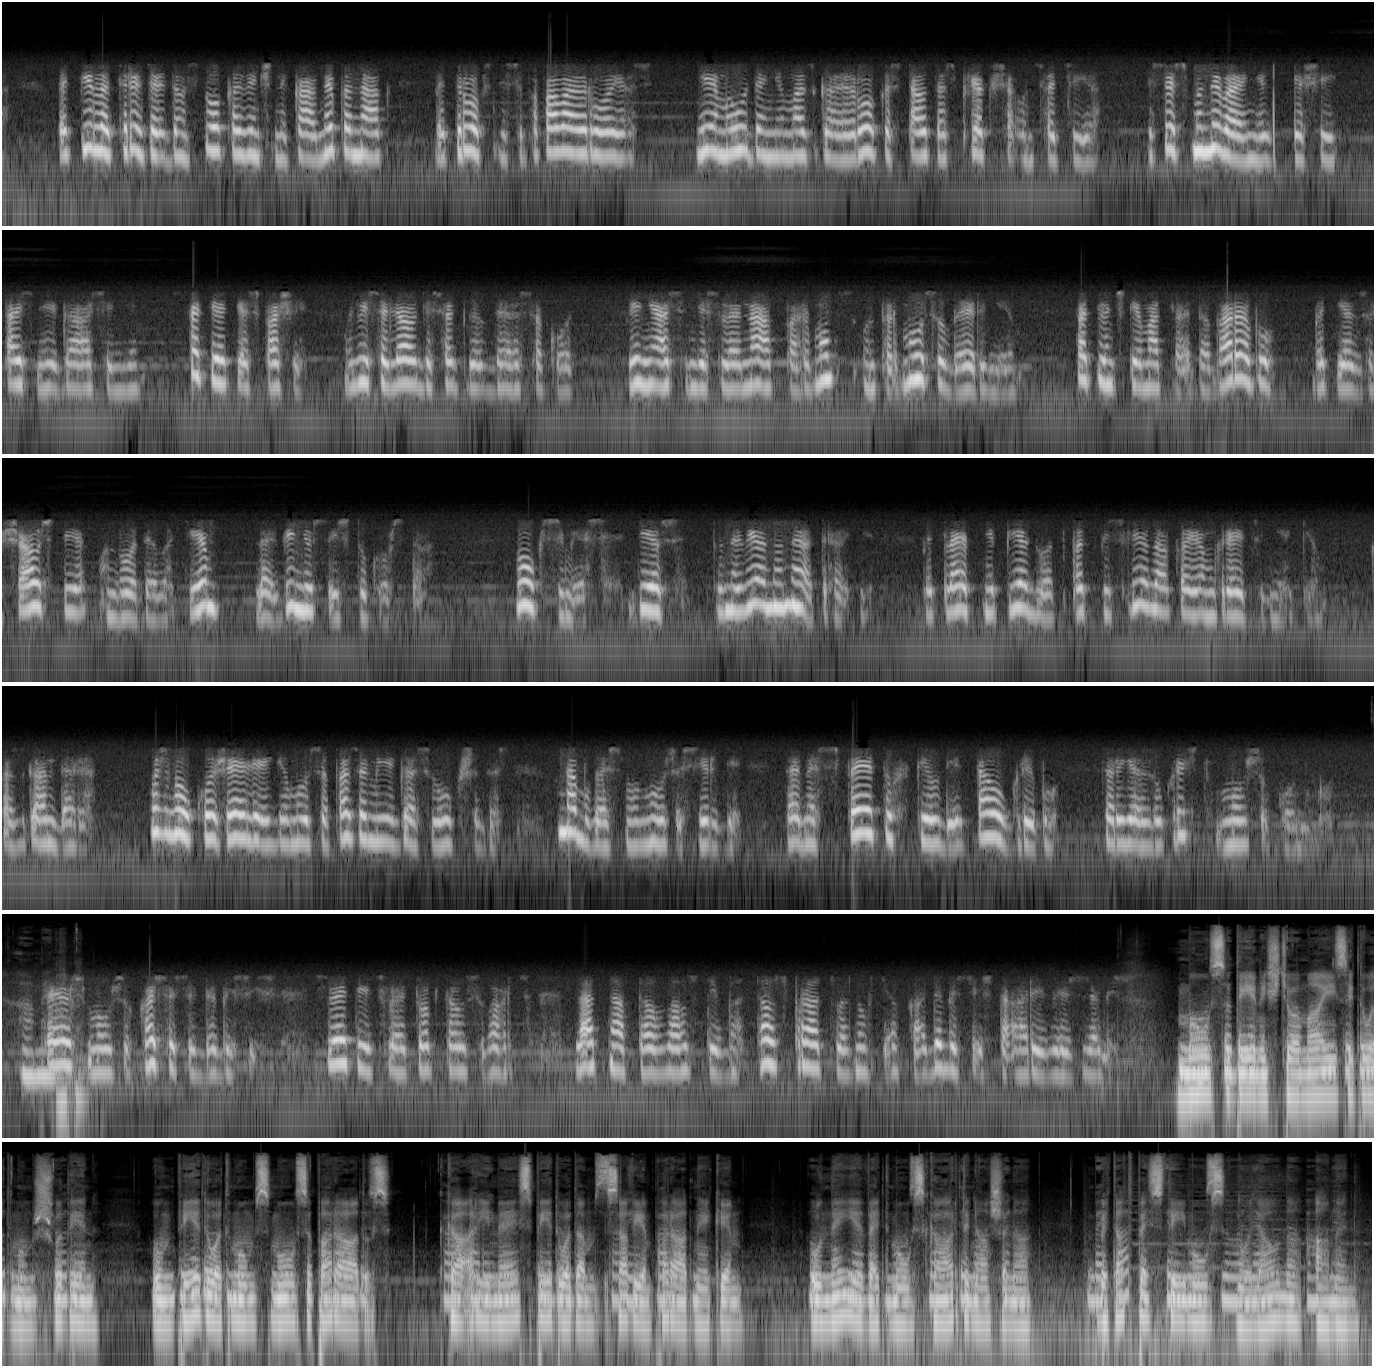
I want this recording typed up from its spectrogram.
Bet Pilats redzēdams to, ka viņš nekā nepanāk, bet troksnis pavairojas, ņēma ūdeņu, mazgāja rokas tautas priekšā un sacīja, es esmu nevainīgs pie šī taisnīgā asiņa. Skatieties paši, un visi ļaudis atbildēja sakot, viņa asiņas, lai nāk par mums un par mūsu bērniem. Tad viņš tiem atlaida barabu bet Jēzus šaustie un nodeva tiem, lai viņus iztu krustā. Lūksimies, Dievs, tu nevienu neatraidi, bet lēpni piedot pat vislielākajiem grēciniekiem, kas gan dara. Uzlūko žēlīgi mūsu pazemīgās lūkšanas un apgaismo mūsu sirdi, lai mēs spētu pildīt tavu gribu ar Jēzu Kristu mūsu kungu. Amen. Tēvs mūsu, kas esi debesīs, svētīts lai top tavs vārds, lai atnāk tavu valstība, tavs prāts, lai notiek kā debesīs, tā arī virs zemes. Mūsu dienišķo maizi dod mums šodien, un piedod mums mūsu parādus, kā arī mēs piedodam saviem parādniekiem, un neieved mūsu kārdināšanā, bet atpestī mūs no ļauna amen. Es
